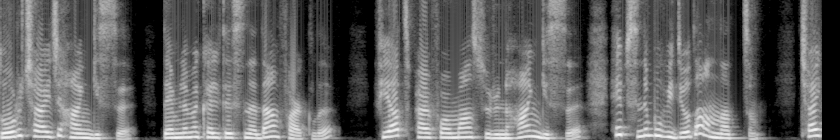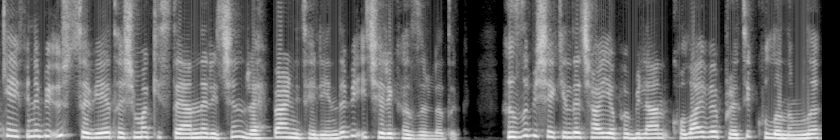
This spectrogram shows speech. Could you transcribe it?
Doğru çaycı hangisi? Demleme kalitesi neden farklı? Fiyat performans ürünü hangisi? Hepsini bu videoda anlattım. Çay keyfini bir üst seviyeye taşımak isteyenler için rehber niteliğinde bir içerik hazırladık. Hızlı bir şekilde çay yapabilen, kolay ve pratik kullanımlı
